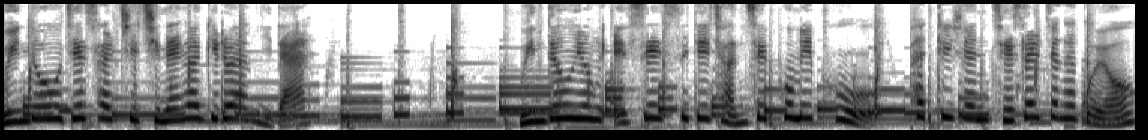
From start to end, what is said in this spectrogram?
윈도우즈 설치 진행하기로 합니다. 윈도우용 SSD 전체 포맷 후 파티션 재설정하고요.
